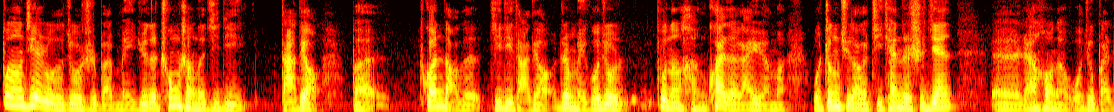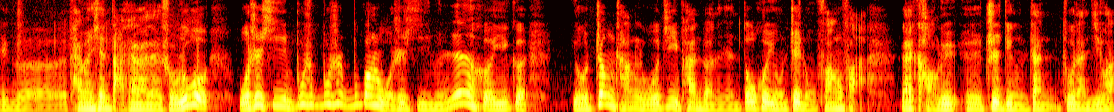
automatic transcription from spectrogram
不能介入的就是把美军的冲绳的基地打掉，把关岛的基地打掉。这美国就不能很快的来援嘛？我争取到个几天的时间，呃，然后呢，我就把这个台湾先打下来再说。如果我是习近平，不是不是不光是我是习近平，任何一个。有正常逻辑判断的人都会用这种方法来考虑，呃，制定战作战计划。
